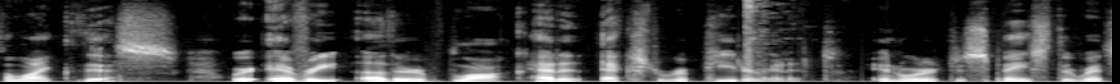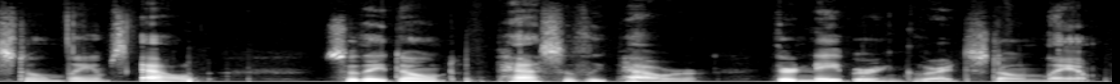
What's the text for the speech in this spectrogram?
like this, where every other block had an extra repeater in it, in order to space the redstone lamps out so they don't passively power their neighboring redstone lamp.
